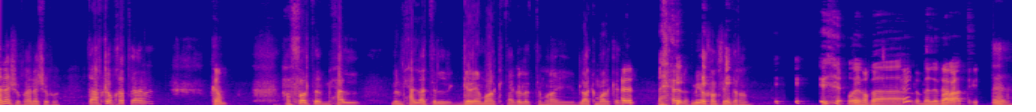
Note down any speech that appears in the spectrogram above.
أنا أشوفه أنا أشوفه تعرف كم اخذت أنا؟ كم؟ حصلته بمحل من محلات ال grey market أقول لكم هاي black market حلو. حلو 150 درهم وين ب... 150 حلو. بالإمارات؟ إيه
